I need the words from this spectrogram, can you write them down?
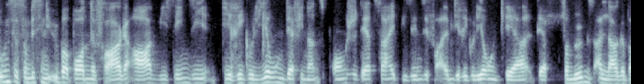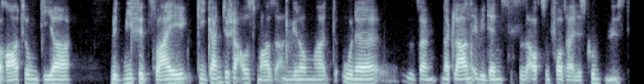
uns ist so ein bisschen die überbordende Frage, A, wie sehen Sie die Regulierung der Finanzbranche derzeit? Wie sehen Sie vor allem die Regulierung der, der Vermögensanlageberatung, die ja mit MIFID II gigantische Ausmaße angenommen hat, ohne sozusagen einer klaren Evidenz, dass das auch zum Vorteil des Kunden ist?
